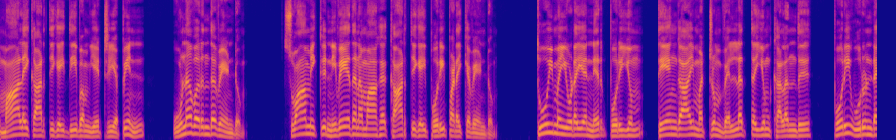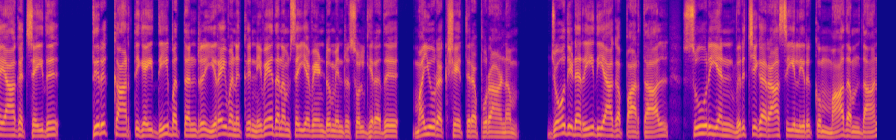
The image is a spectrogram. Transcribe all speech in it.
மாலை கார்த்திகை தீபம் ஏற்றிய பின் உணவருந்த வேண்டும். சுவாமிக்கு நிவேதனமாக கார்த்திகை பொறி படைக்க வேண்டும். தூய்மையுடைய நெற்பொரியும் தேங்காய் மற்றும் வெல்லத்தையும் கலந்து பொறி உருண்டையாகச் செய்து திருக்கார்த்திகை தீபத்தன்று இறைவனுக்கு நிவேதனம் செய்ய வேண்டும் என்று சொல்கிறது மயூரக்ஷேத்திர புராணம். ஜோதிட ரீதியாக பார்த்தால் சூரியன் விருச்சிக ராசியில் இருக்கும் மாதம்தான்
